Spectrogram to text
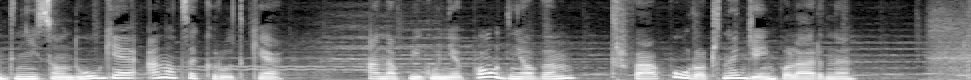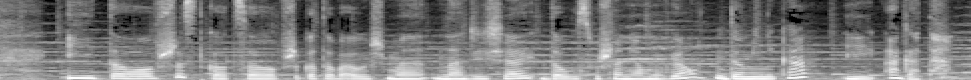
Dni są długie, a noce krótkie, a na biegunie południowym trwa półroczny dzień polarny. I to wszystko, co przygotowałyśmy na dzisiaj. Do usłyszenia mówią Dominika i Agata.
